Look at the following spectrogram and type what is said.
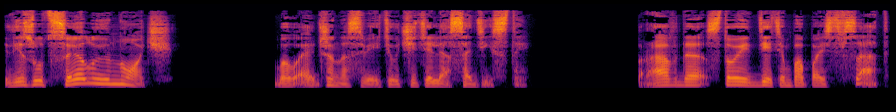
везут целую ночь. Бывают же на свете учителя-садисты. Правда, стоит детям попасть в сад,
